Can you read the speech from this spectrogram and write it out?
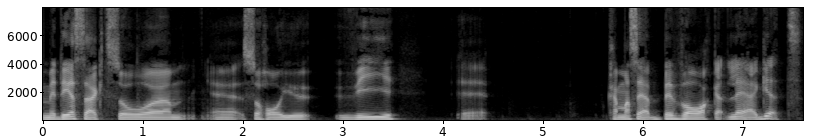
med det sagt så, så har ju vi, kan man säga, bevakat läget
